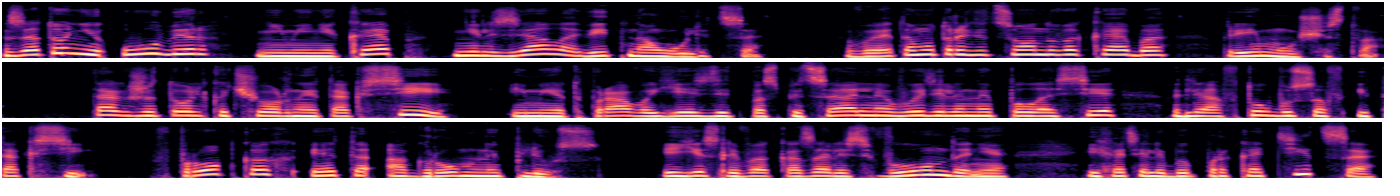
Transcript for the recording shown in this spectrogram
Зато ни Uber, ни Minicab нельзя ловить на улице. В этом у традиционного кэба преимущество. Также только черные такси имеют право ездить по специально выделенной полосе для автобусов и такси. В пробках это огромный плюс. И если вы оказались в Лондоне и хотели бы прокатиться,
